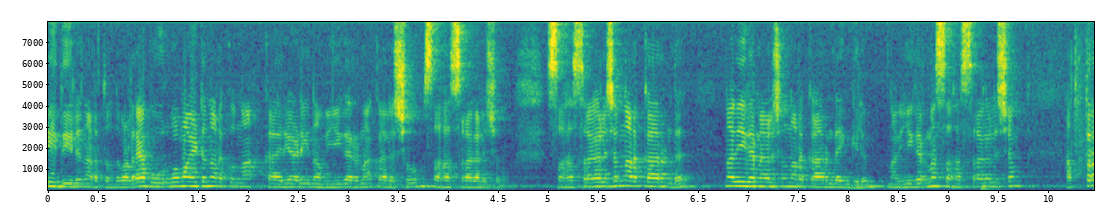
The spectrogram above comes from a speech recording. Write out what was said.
രീതിയിൽ നടത്തുന്നത്. വളരെ അപൂർവമായിട്ട് നടക്കുന്ന കാര്യമാണ് ഈ നവീകരണ കലശവും സഹസ്ര കലശവും സഹസ്ര കലശം നടക്കാറുണ്ട് നവീകരണ കലശവും നടക്കാറുണ്ടെങ്കിലും നവീകരണ സഹസ്ര കലശം അത്ര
